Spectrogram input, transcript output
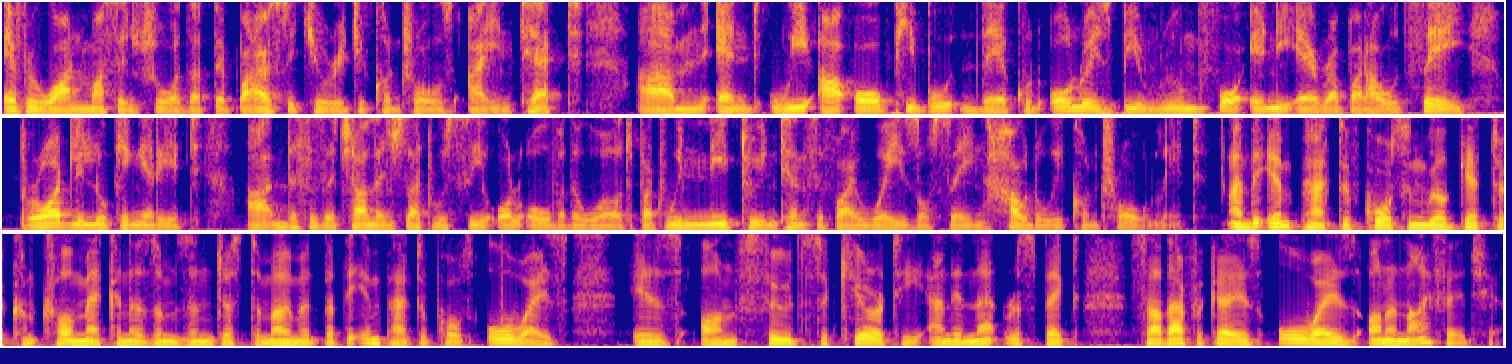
everyone must ensure that the biosecurity controls are intact um, and we are all people. There could always be room for any error, but I would say broadly looking at it, uh, this is a challenge that we see all over the world, but we need to intensify ways of saying how do we control it. And the impact, of course, and we'll get to control mechanisms in just a moment, but the impact, of course, always is on food security. And in that respect, South Africa is always on a knife edge here.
